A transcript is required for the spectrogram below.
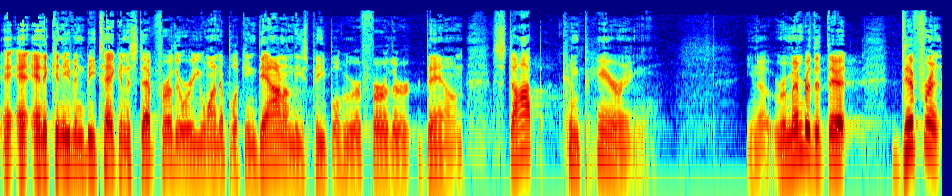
And, and, it can even be taken a step further where you wind up looking down on these people who are further down. Stop comparing. You know, remember that that different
